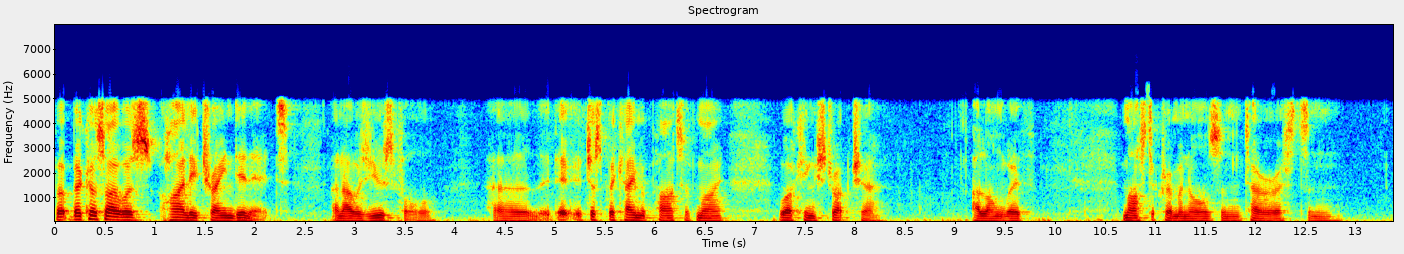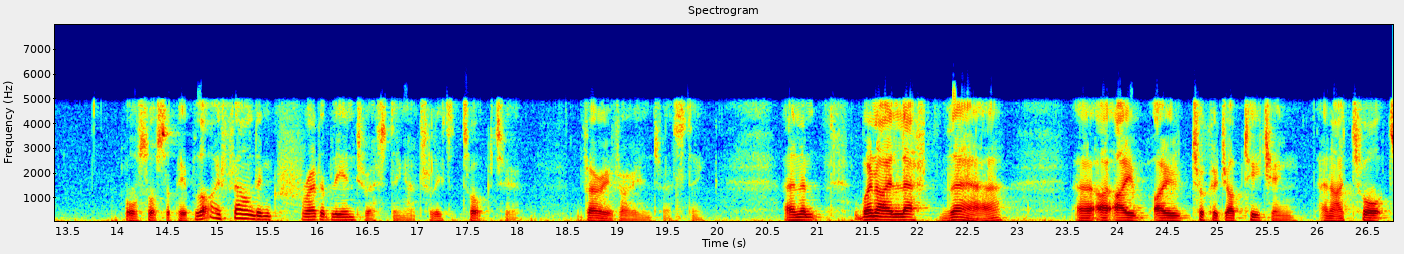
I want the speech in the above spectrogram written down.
But because I was highly trained in it and I was useful, uh, it, it just became a part of my working structure, along with master criminals and terrorists and all sorts of people that I found incredibly interesting actually to talk to. Very, very interesting. And when I left there, uh, I, I, I, took a job teaching and I taught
